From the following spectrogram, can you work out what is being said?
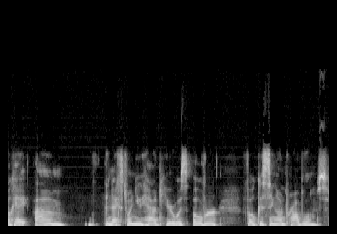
okay. Um, the next one you had here was over focusing on problems.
